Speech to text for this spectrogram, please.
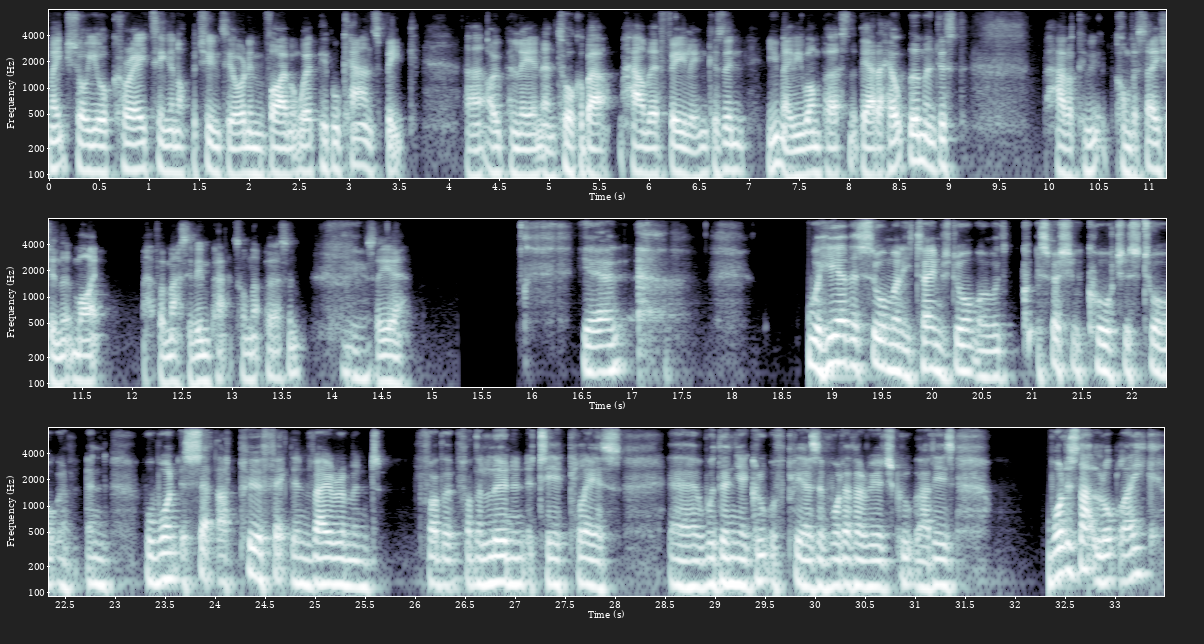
make sure you're creating an opportunity or an environment where people can speak uh, openly and, and talk about how they're feeling, because then you may be one person that be able to help them and just have a conversation that might have a massive impact on that person. Yeah. So yeah. Yeah. We hear this so many times, don't we? With especially with coaches talking, and we want to set that perfect environment for the for the learning to take place uh, within your group of players of whatever age group that is. What does that look like?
